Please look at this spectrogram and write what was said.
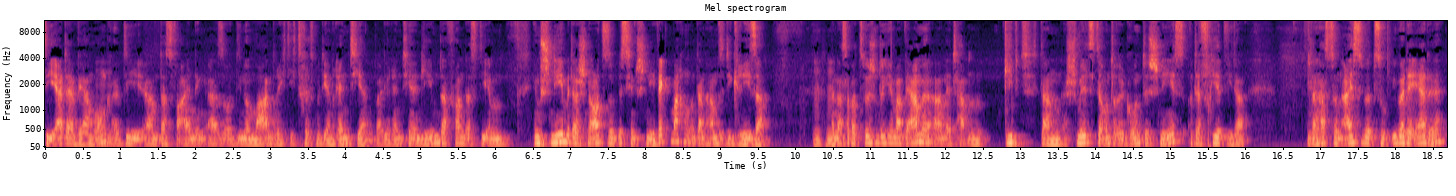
die Erderwärmung, Mhm. die ähm, das vor allen Dingen also die Nomaden richtig trifft mit ihren Rentieren, weil die Rentiere leben davon, dass die im, im Schnee mit der Schnauze so ein bisschen Schnee wegmachen und dann haben sie die Gräser. Mhm. Wenn das aber zwischendurch immer Wärmeetappen gibt, dann schmilzt der untere Grund des Schnees und der friert wieder. Und dann hast du einen Eisüberzug über der Erde,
